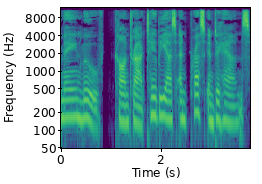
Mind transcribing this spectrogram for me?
Main move, contract ABS and press into hands,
